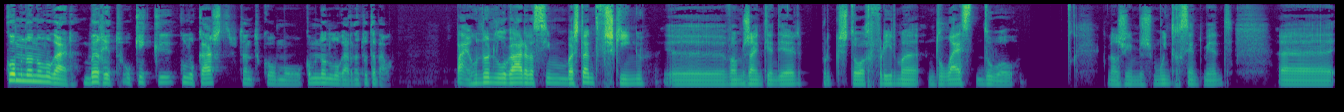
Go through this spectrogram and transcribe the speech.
Como nono lugar, Barreto, o que é que colocaste, portanto, como, como nono lugar na tua tabela? Bem, um nono lugar assim bastante fresquinho, uh, vamos já entender, porque estou a referir-me a The Last Duel, nós vimos muito recentemente. Uh,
